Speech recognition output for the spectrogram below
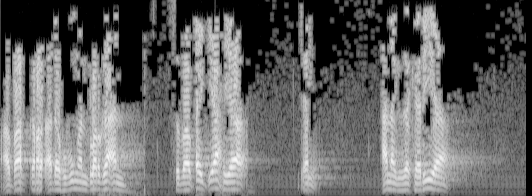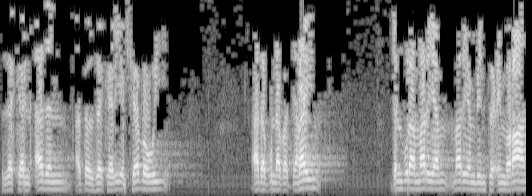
Apa kerat ada hubungan keluargaan sebab baik Yahya yani anak Zakaria Zakaria Adan atau Zakaria Syabawi. Ada pendapat yang lain. Dan pula Maryam Maryam bintu Imran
